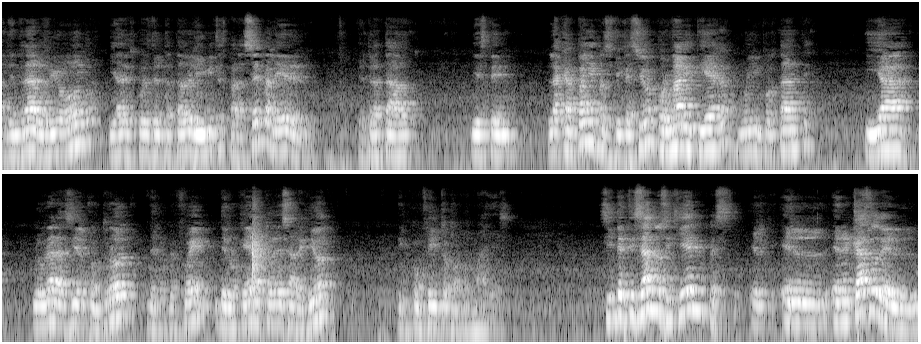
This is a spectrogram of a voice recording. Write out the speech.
al entrar al río Hondo, ya después del Tratado de Límites, para hacer valer el, el tratado. Y este, la campaña de pacificación por mar y tierra, muy importante, y ya lograr así el control de lo que fue, de lo que era toda esa región en conflicto con los mayas. Sintetizando, si quieren, pues el, en el caso del,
